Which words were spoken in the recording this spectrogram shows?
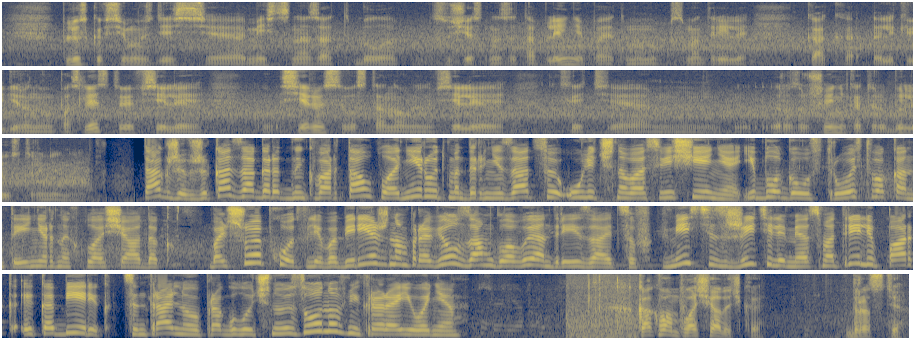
Плюс ко всему здесь э, месяц назад было существенное затопление, поэтому мы посмотрели, как ликвидированы последствия, все ли сервисы восстановлены, все ли так сказать, эм, разрушения, которые были устранены. Также в ЖК «Загородный квартал» планируют модернизацию уличного освещения и благоустройство контейнерных площадок. Большой обход в Левобережном провел замглавы Андрей Зайцев. Вместе с жителями осмотрели парк «Экоберег» – центральную прогулочную зону в микрорайоне. Как вам площадочка? Здравствуйте.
